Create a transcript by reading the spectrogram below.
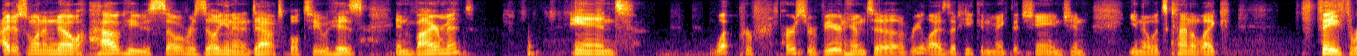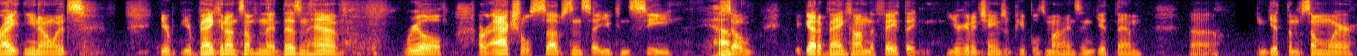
I just want to know how he was so resilient and adaptable to his environment, and what per- persevered him to realize that he can make the change. And you know, it's kind of like faith, right? You know, it's you're you're banking on something that doesn't have real or actual substance that you can see. Yeah. So you've got to bank on the faith that you're going to change the people's minds and get them uh, and get them somewhere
